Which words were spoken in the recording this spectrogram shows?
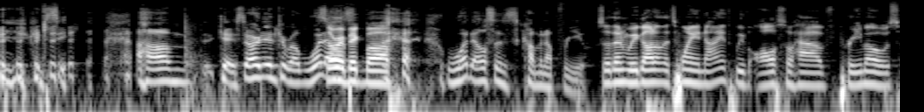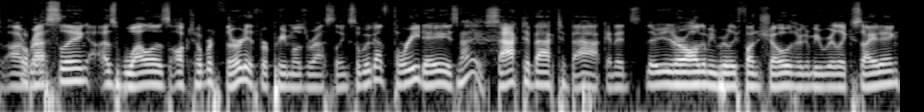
you- can see it. Um, okay, sorry to interrupt. What Sorry, else, Big Bob. what else is coming up for you? So then we got on the 29th. We've also have Primos uh, Okay. Wrestling as well as October 30th for Primos Wrestling. So we've got three days Nice. back to back to back, and it's they're, they're all gonna be really fun shows. They're gonna be really exciting.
